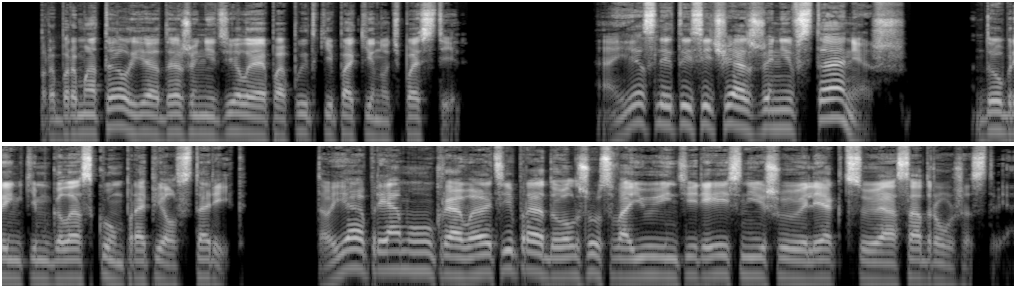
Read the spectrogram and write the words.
— пробормотал я, даже не делая попытки покинуть постель. «А если ты сейчас же не встанешь», — добреньким голоском пропел старик, то я прямо у кровати продолжу свою интереснейшую лекцию о содружестве.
